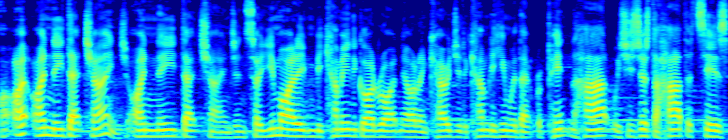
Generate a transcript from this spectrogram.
I, I, need that change. I need that change. And so you might even be coming to God right now. I'd encourage you to come to Him with that repentant heart, which is just a heart that says,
